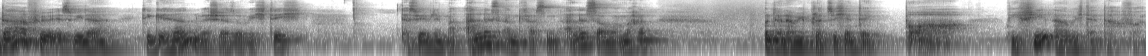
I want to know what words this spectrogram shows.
dafür ist wieder die Gehirnwäsche so wichtig, dass wir mal alles anfassen, alles sauber machen. Und dann habe ich plötzlich entdeckt, boah, wie viel habe ich denn davon?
